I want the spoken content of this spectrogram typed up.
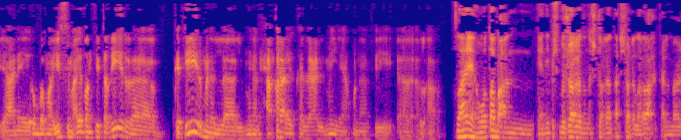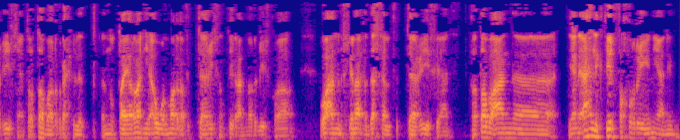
يعني ربما يسهم أيضا في تغيير آه، كثير من من الحقائق العلمية هنا في آه، الأرض. صحيح هو طبعا يعني مش مجرد انه اشتغلت على شغله راحت على المريخ يعني تعتبر رحلة انه الطيران هي أول مرة في التاريخ نطير على المريخ فواحد من خلالها دخل في التاريخ يعني فطبعا آه، يعني أهلي كثير فخورين يعني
